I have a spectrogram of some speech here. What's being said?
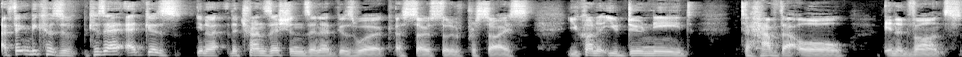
I think because of because Edgar's you know the transitions in Edgar's work are so sort of precise. You kind of you do need to have that all in advance.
